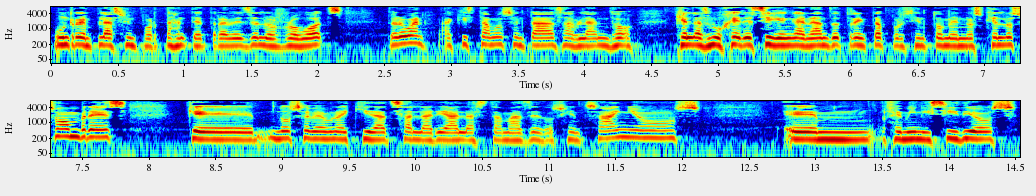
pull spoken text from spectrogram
un reemplazo importante a través de los robots. Pero bueno, aquí estamos sentadas hablando que las mujeres siguen ganando 30% menos que los hombres, que no se ve una equidad salarial hasta más de 200 años, em, feminicidios,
